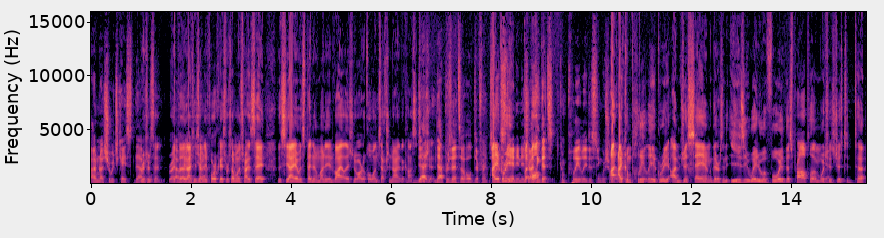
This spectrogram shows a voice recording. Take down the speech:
I'm not sure which case that. Richardson, right? Okay, the yeah. 1974 case where someone was trying to say the CIA was spending money in violation of Article One, Section Nine of the Constitution. That, that presents a whole different I agree, standing issue. I think that's completely distinguishable. I, I completely agree. I'm just saying there's an easy way to avoid this problem, which is just to, to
